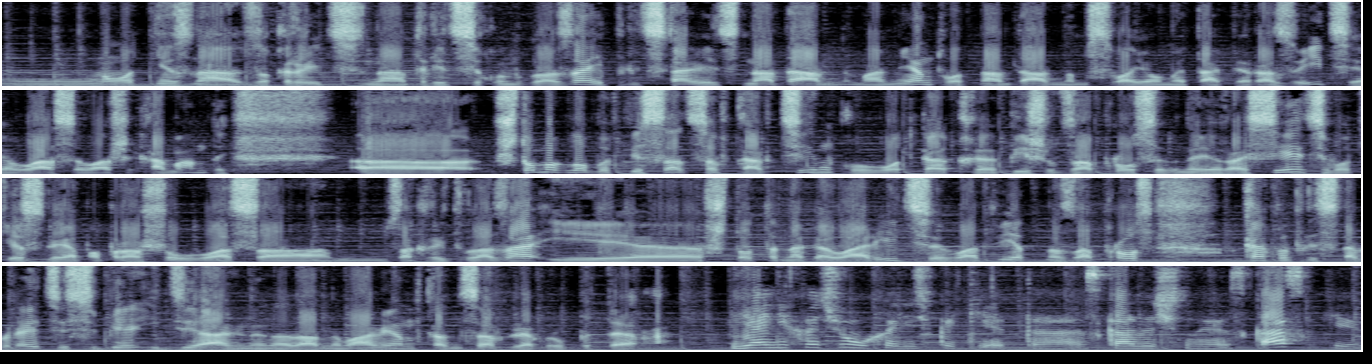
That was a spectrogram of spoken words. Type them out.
ну вот не знаю, закрыть на 30 секунд глаза и представить на данный момент, вот на данном своем этапе развития вас и вашей команды, а, что могло бы вписаться в картинку, вот как пишут запросы в нейросети, вот если я попрошу вас закрыть глаза и э, что-то наговорить в ответ на запрос, как вы представляете себе идеальный на данный момент концерт для группы Терра? Я не хочу уходить в какие-то сказочные сказки.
